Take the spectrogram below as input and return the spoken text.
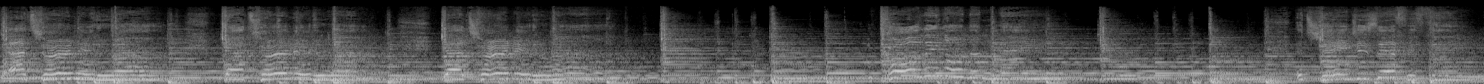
God it around. God it around. Turn it around. I'm calling on the name that changes everything.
